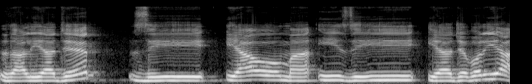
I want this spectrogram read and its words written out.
জালিয়াজের জি। ইয়াও মা ই জি ইয়া জবর, ইয়া।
